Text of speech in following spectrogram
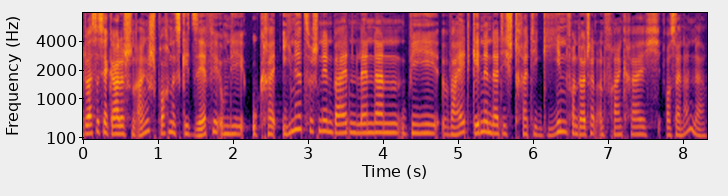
Du hast es ja gerade schon angesprochen, es geht sehr viel um die Ukraine zwischen den beiden Ländern. Wie weit gehen denn da die Strategien von Deutschland und Frankreich auseinander?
